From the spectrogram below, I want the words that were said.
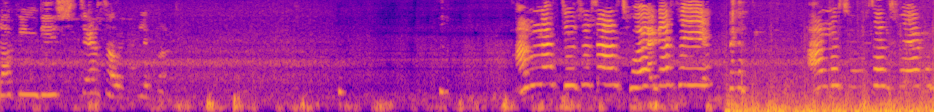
locking these stairs out flipper আমরা চুচু চান্স হয়ে গেছি আমরা চুচু চান্স হয়ে এখন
